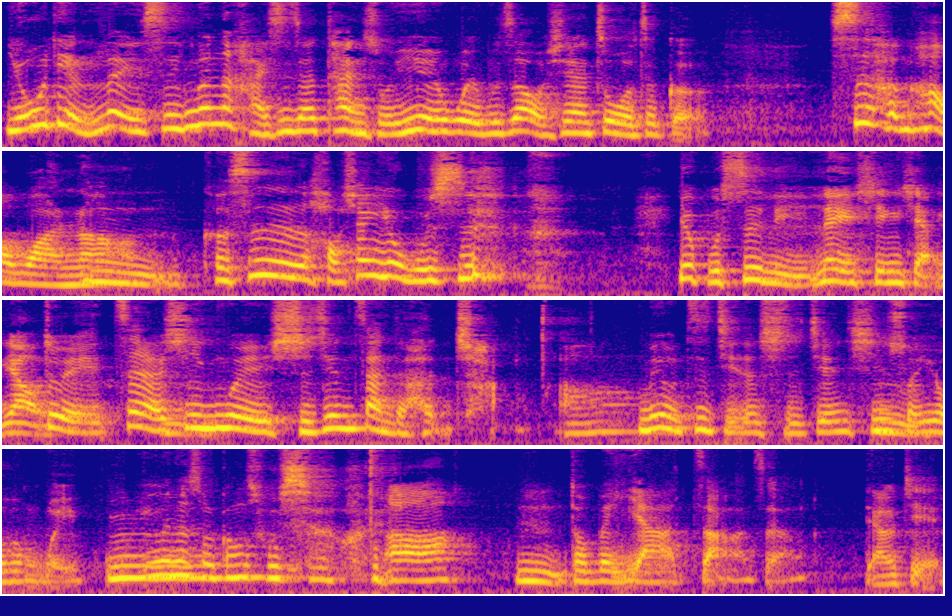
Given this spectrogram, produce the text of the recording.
有点类似，因为那还是在探索，因为我也不知道我现在做的这个是很好玩啦，嗯，可是好像又不是，又不是你内心想要的。对，再来是因为时间占得很长啊，没有自己的时间，薪水又很微薄，因为那时候刚出社会啊，嗯，都被压榨这样，了解。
